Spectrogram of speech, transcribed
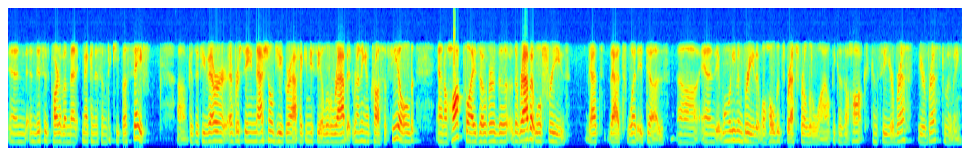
and, and this is part of a me- mechanism to keep us safe because uh, if you've ever ever seen National Geographic and you see a little rabbit running across a field and a hawk flies over, the the rabbit will freeze That's that's what it does, uh, and it won't even breathe. It will hold its breath for a little while because a hawk can see your breast, your breast moving,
